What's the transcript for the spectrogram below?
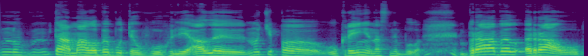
ну, та, мало би бути в гуглі, але, ну, типа, в Україні нас не було. Бравел Рау.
